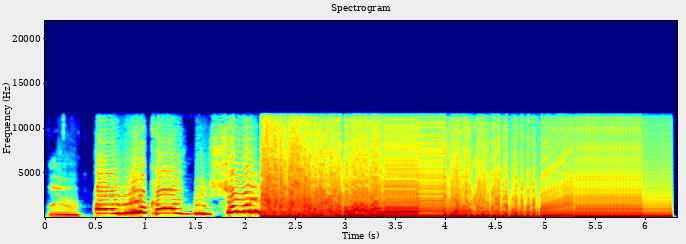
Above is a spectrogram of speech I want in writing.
there.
